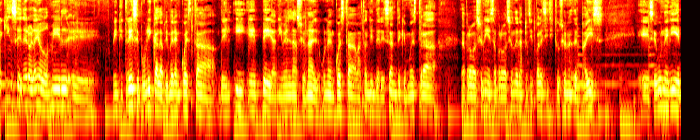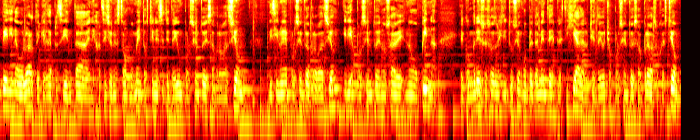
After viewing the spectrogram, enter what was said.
Hoy 15 de enero del año 2023 se publica la primera encuesta del IEP a nivel nacional, una encuesta bastante interesante que muestra la aprobación y desaprobación de las principales instituciones del país. Eh, según el IEP, Dina Boluarte, que es la presidenta en ejercicio en estos momentos, tiene 71% de desaprobación, 19% de aprobación y 10% de no sabe, no opina. El Congreso es otra institución completamente desprestigiada, el 88% desaprueba su gestión,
